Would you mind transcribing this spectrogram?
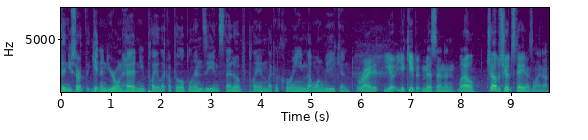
then you start th- getting into your own head, and you play like a Phillip Lindsay instead of playing like a Kareem that one week. And Right. It, you you keep it missing, and well, Chubb should stay in his lineup.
